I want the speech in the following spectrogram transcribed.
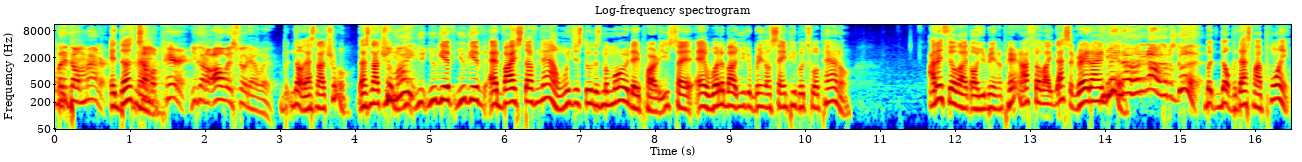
But it don't matter. It does 'Cause I'm a parent. You're gonna always feel that way. But no, that's not true. That's not true. You, might. you, you give you give advice stuff now. When we just do this Memorial Day party, you say, "Hey, what about you could bring those same people to a panel?" I didn't feel like, "Oh, you're being a parent." I felt like that's a great idea. You made nine hundred dollars. That was good. but no, but that's my point.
